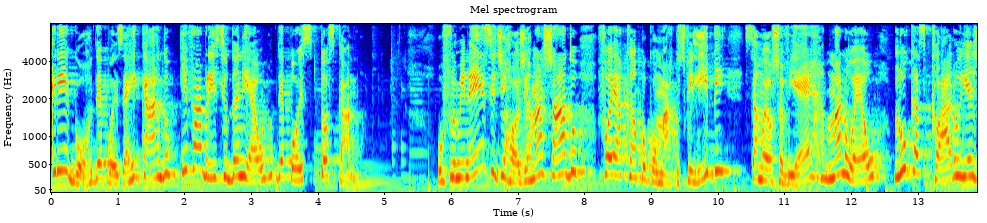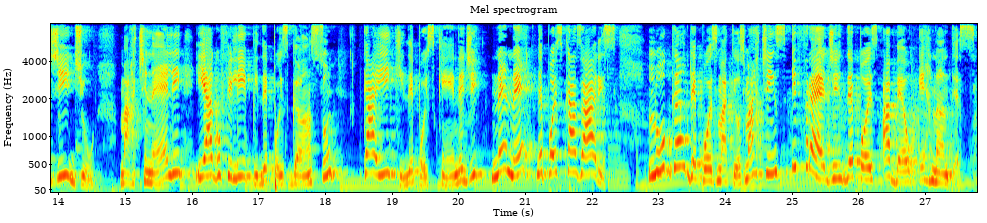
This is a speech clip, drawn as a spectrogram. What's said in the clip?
Krigor, depois é Ricardo e Fabrício Daniel, depois Toscano. O Fluminense de Roger Machado foi a campo com Marcos Felipe, Samuel Xavier, Manuel, Lucas Claro e Egídio, Martinelli, Iago Felipe, depois Ganso, Kaique, depois Kennedy, Nenê, depois Casares, Luca, depois Matheus Martins e Fred, depois Abel Hernandes.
